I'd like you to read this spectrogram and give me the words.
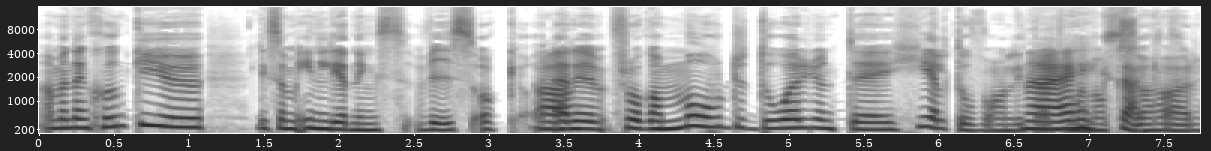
Ja, men den sjunker ju liksom inledningsvis och Ja. är det fråga om mord då är det ju inte helt ovanligt Nej, att man också exakt. har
